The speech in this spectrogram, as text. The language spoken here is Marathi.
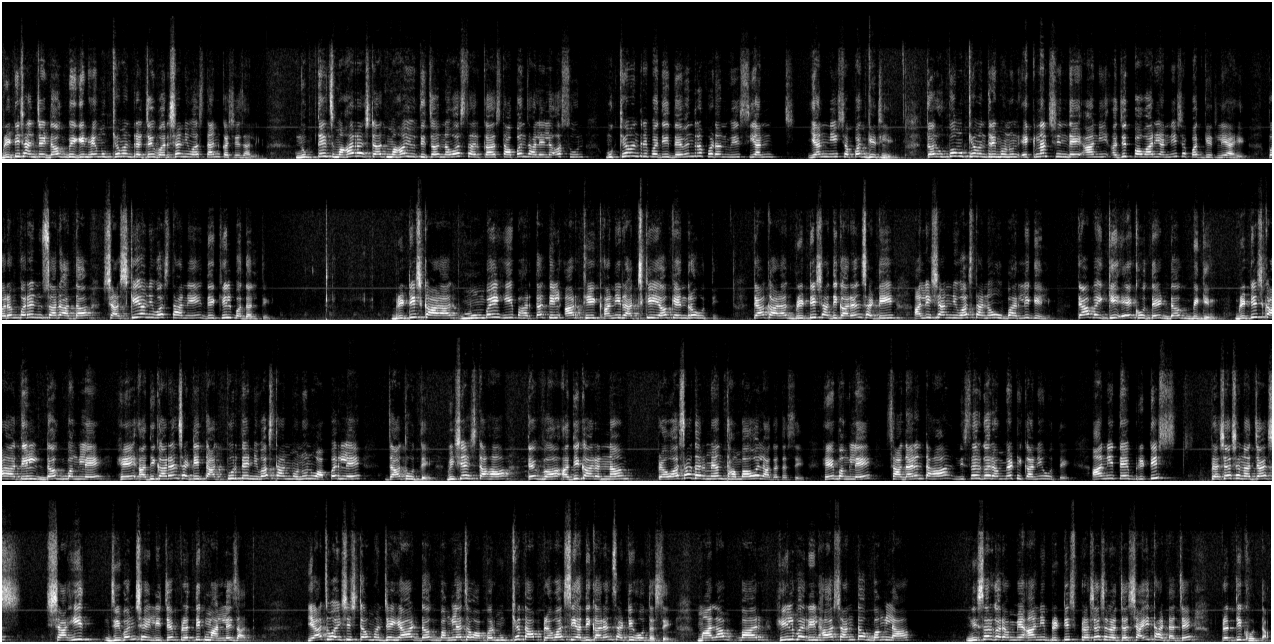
ब्रिटिशांचे डग बिगिन हे मुख्यमंत्र्याचे वर्षा निवासस्थान कसे झाले? नुकतेच महाराष्ट्रात महायुतीचं नवं सरकार स्थापन झालेलं असून मुख्यमंत्रीपदी देवेंद्र फडणवीस यां यांनी शपथ घेतली. तर उपमुख्यमंत्री म्हणून एकनाथ शिंदे आणि अजित पवार यांनी शपथ घेतली आहे. परंपरेनुसार आता शासकीय निवासस्थाने देखील बदलतील. ब्रिटिश काळात मुंबई ही भारतातील आर्थिक आणि राजकीय केंद्र होती. त्या काळात ब्रिटिश अधिकाऱ्यांसाठी आलिशान निवासस्थानं उभारली गेली. त्यापैकी एक होते डग बिगिन. ब्रिटिश काळातील डग बंगले हे अधिकाऱ्यांसाठी तात्पुरते निवासस्थान म्हणून वापरले जात होते. विशेषतः तेव्हा अधिकाऱ्यांना प्रवासादरम्यान थांबावं लागत असे. हे बंगले साधारणतः निसर्गरम्य ठिकाणी होते आणि ते ब्रिटिश प्रशासनाच्या शाही जीवनशैलीचे प्रतीक मानले जात. याच वैशिष्ट्य म्हणजे ह्या डग बंगल्याचा वापर मुख्यतः प्रवासी अधिकाऱ्यांसाठी होत असे. मालाबार हिलवरील हा शांत बंगला निसर्गरम्य आणि ब्रिटिश प्रशासनाच्या शाही थाटाचे प्रतीक होता.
